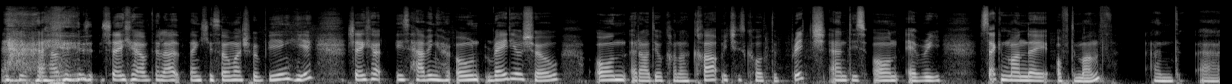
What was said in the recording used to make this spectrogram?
Thank you for having me. Sheikha Abdullah, thank you so much for being here. Sheikha is having her own radio show on Radio Kanal K, which is called The Bridge and is on every second Monday of the month and uh,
